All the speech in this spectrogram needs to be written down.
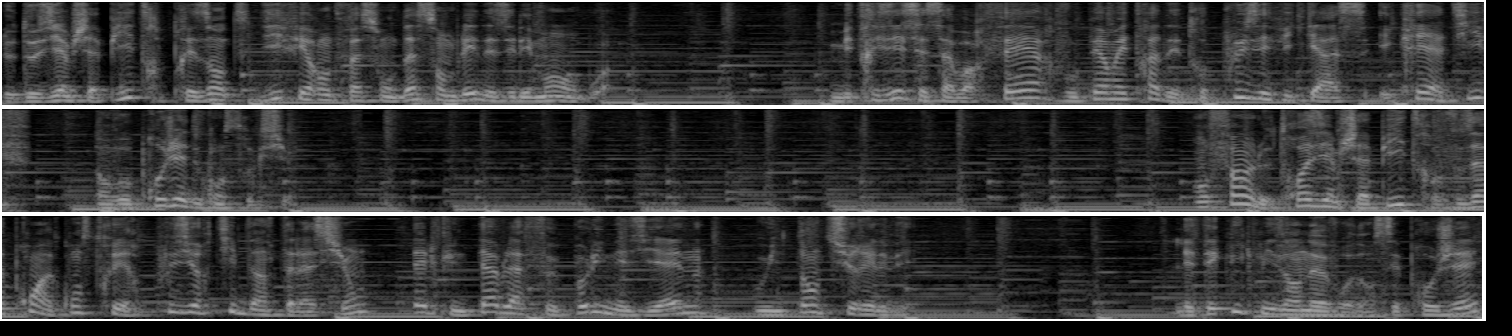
Le deuxième chapitre présente différentes façons d'assembler des éléments en bois. Maîtriser ces savoir-faire vous permettra d'être plus efficace et créatif dans vos projets de construction. Enfin, le troisième chapitre vous apprend à construire plusieurs types d'installations, telles qu'une table à feu polynésienne ou une tente surélevée. Les techniques mises en œuvre dans ces projets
